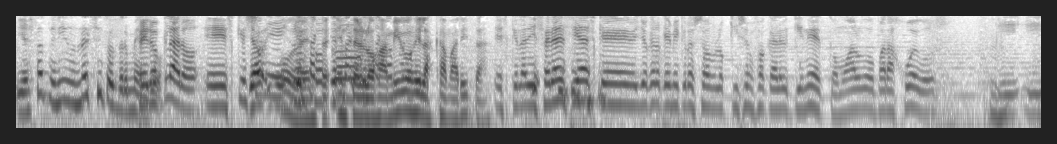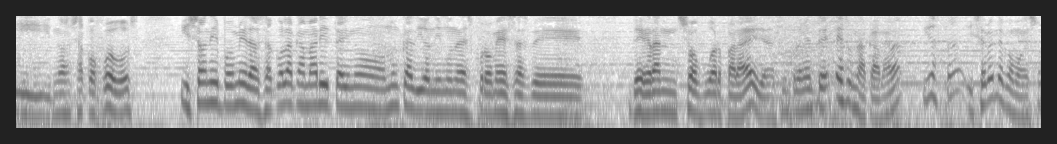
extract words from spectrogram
y está teniendo un éxito tremendo. Pero claro, es que Ya, Sony Joder, esa- entre, esa- entre los esa amigos y las camaritas. Es que la diferencia es que yo creo que Microsoft lo quiso enfocar el Kinect como algo para juegos y, y- y no sacó juegos. Y Sony, pues mira, sacó la camarita y no nunca dio ninguna promesas de, de gran software para ella. Simplemente es una cámara y ya está. Y se vende como eso.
